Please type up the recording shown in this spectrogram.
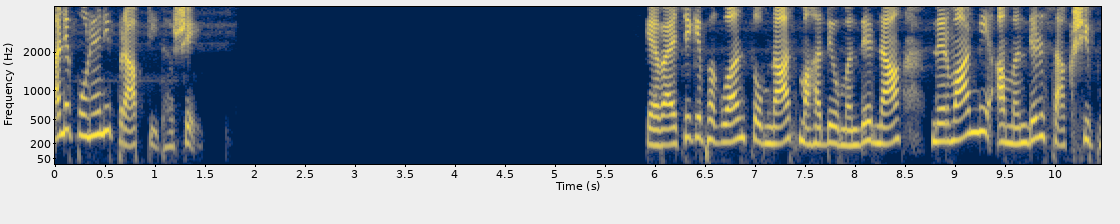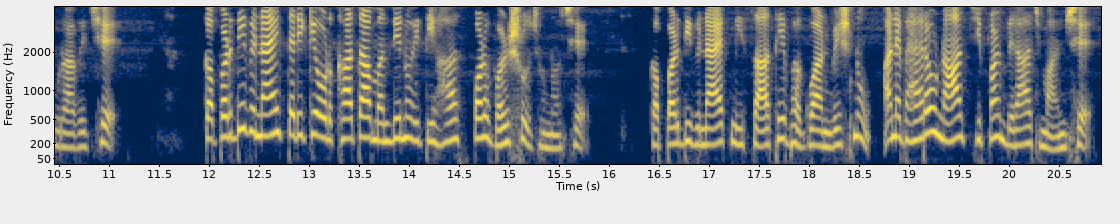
અને પુણ્યની પ્રાપ્તિ થશે. કહેવાય છે કે ભગવાન સોમનાથ મહાદેવ મંદિરના નિર્માણની આ મંદિર સાક્ષી પુરાવે છે. કપડદી વિનાયક તરીકે ઓળખાતા મંદિરનો ઇતિહાસ પણ વર્ષો જૂનો છે. કપડદી વિનાયકની સાથે ભગવાન વિષ્ણુ અને ભૈરવનાથજી પણ બિરાજમાન છે.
